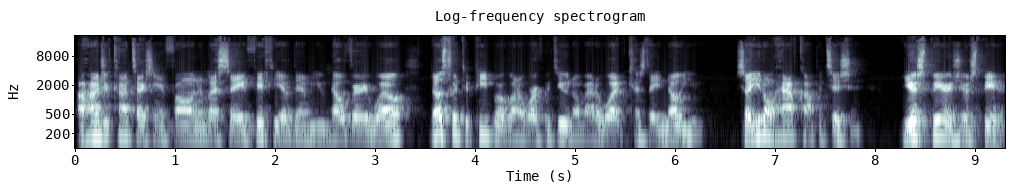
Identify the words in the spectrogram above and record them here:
100 contacts in your phone and let's say 50 of them you know very well those 50 people are going to work with you no matter what because they know you. So you don't have competition. Your spear is your spear.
